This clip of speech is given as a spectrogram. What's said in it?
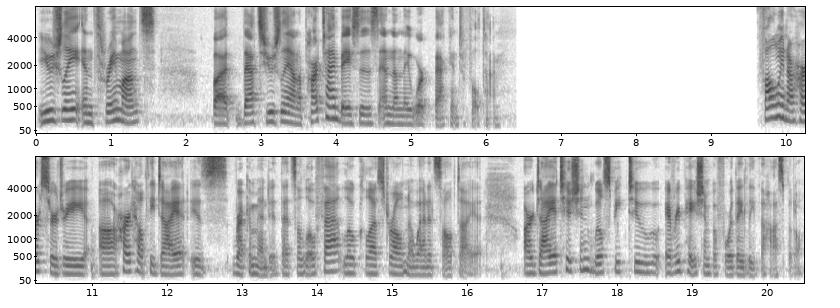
Usually in three months, but that's usually on a part-time basis and then they work back into full-time. Following our heart surgery, a heart healthy diet is recommended. That's a low fat, low cholesterol, no added salt diet. Our dietitian will speak to every patient before they leave the hospital.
